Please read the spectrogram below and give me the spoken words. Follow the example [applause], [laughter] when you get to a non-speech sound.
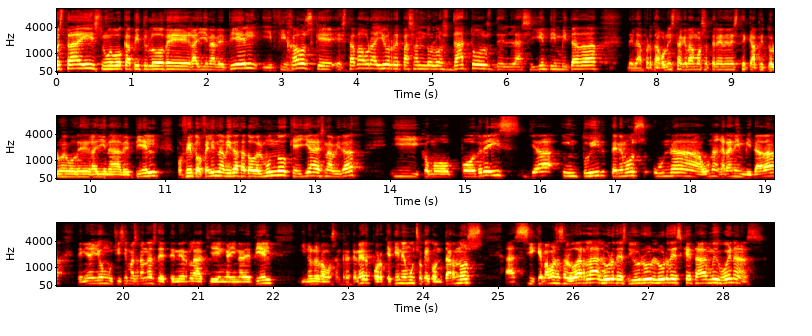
¿cómo estáis? Nuevo capítulo de Gallina de Piel y fijaos que estaba ahora yo repasando los datos de la siguiente invitada, de la protagonista que vamos a tener en este capítulo nuevo de Gallina de Piel. Por cierto, feliz Navidad a todo el mundo, que ya es Navidad y como podréis ya intuir, tenemos una, una gran invitada. Tenía yo muchísimas ganas de tenerla aquí en Gallina de Piel y no nos vamos a entretener porque tiene mucho que contarnos. Así que vamos a saludarla. Lourdes Diurrun. Lourdes, ¿qué tal? Muy buenas.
